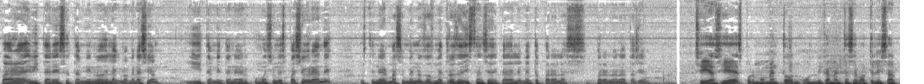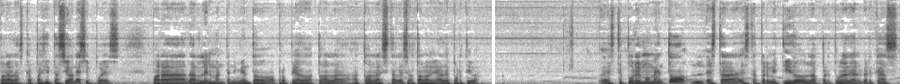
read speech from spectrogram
para evitar eso también lo de la aglomeración y también tener, como es un espacio grande, pues tener más o menos dos metros de distancia de cada elemento para, las, para la natación. Sí, así es. Por el momento únicamente se va a utilizar para las capacitaciones y pues para darle el mantenimiento apropiado a toda la, a instalación, a toda la unidad deportiva. Este, por el momento está, está permitido la apertura de albercas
